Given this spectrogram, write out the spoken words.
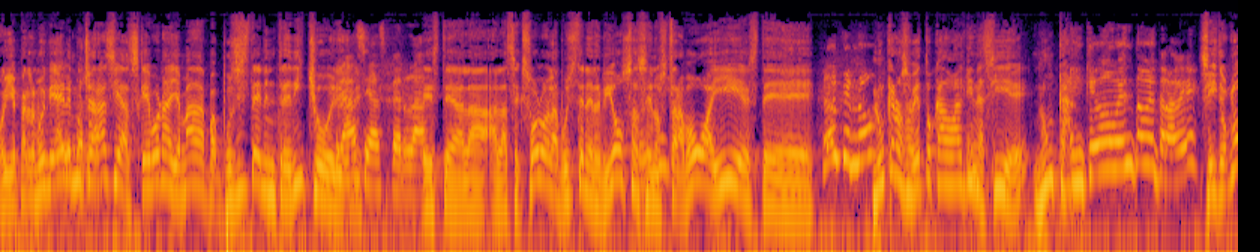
Oye, Perla, muy bien, muchas Perla. gracias. Qué buena llamada. Pusiste en entredicho. Gracias, Perla. Este, a la, a la sexóloga la pusiste nerviosa, se nos trabó ahí, este... Claro que no. Nunca nos había tocado a alguien así, ¿eh? Nunca. ¿En qué momento me trabé? Sí, yo- no,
